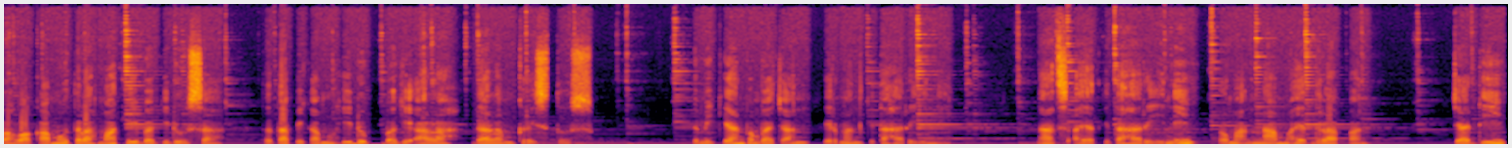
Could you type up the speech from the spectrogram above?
bahwa kamu telah mati bagi dosa, tetapi kamu hidup bagi Allah dalam Kristus. Demikian pembacaan firman kita hari ini. Nats ayat kita hari ini Roma 6 ayat 8. Jadi,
